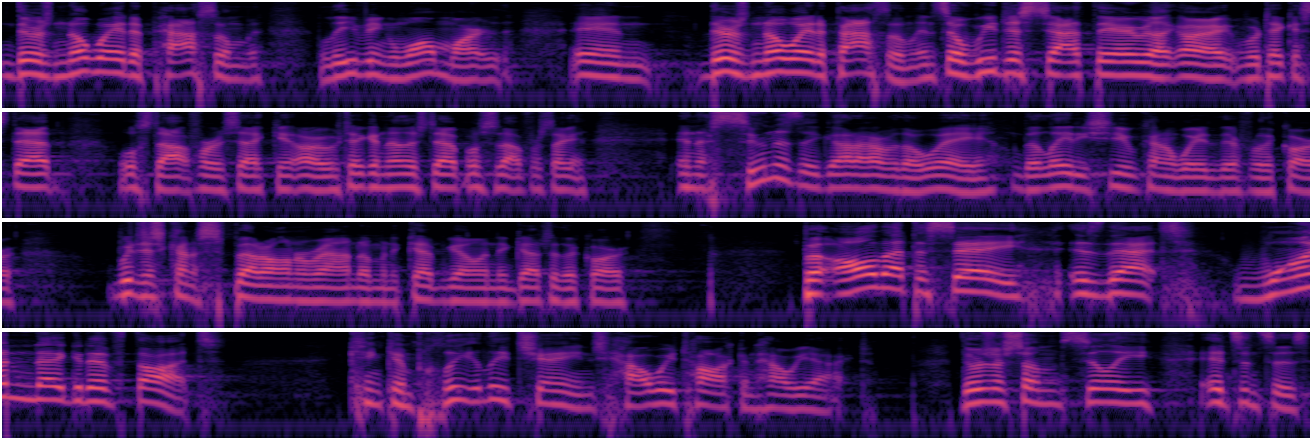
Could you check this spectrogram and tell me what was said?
there's no way to pass them leaving Walmart, and there's no way to pass them. And so we just sat there. We're like, all right, we'll take a step. We'll stop for a second. All right, we'll take another step. We'll stop for a second. And as soon as they got out of the way, the lady she kind of waited there for the car. We just kind of sped on around them and kept going and got to the car. But all that to say is that one negative thought can completely change how we talk and how we act. Those are some silly instances,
